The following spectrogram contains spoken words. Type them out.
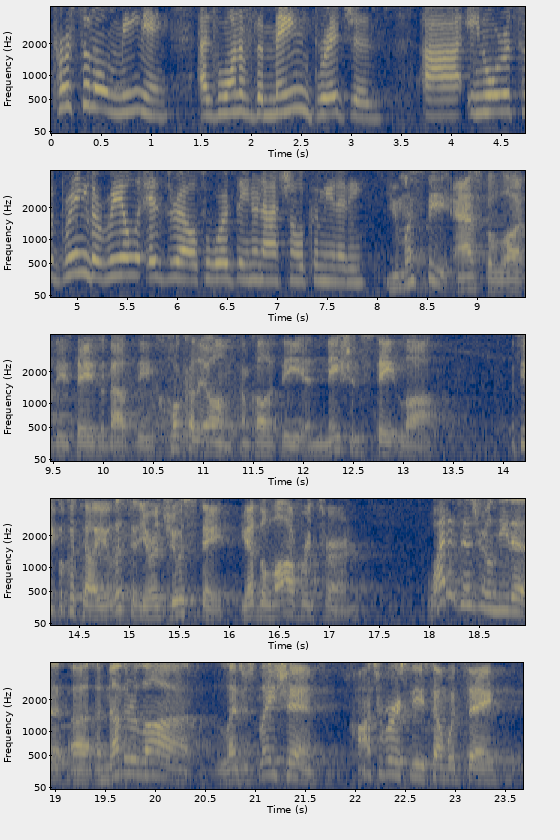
personal meaning as one of the main bridges. Uh, in order to bring the real Israel towards the international community. You must be asked a lot these days about the Chok HaLeom, some call it the nation state law. And people could tell you, listen, you're a Jewish state, you have the law of return, why does Israel need a, a, another law, legislation, controversy, some would say,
